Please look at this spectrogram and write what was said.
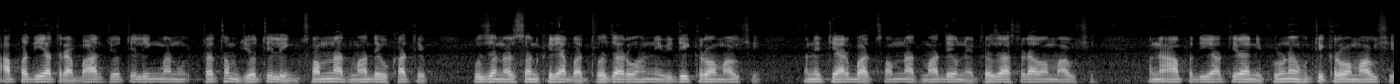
આ પદયાત્રા બાર જ્યોતિર્લિંગમાંનું પ્રથમ જ્યોતિર્લિંગ સોમનાથ મહાદેવ ખાતે પૂજન અર્ચન કર્યા બાદ ધ્વજારોહણની વિધિ કરવામાં આવશે. અને ત્યારબાદ સોમનાથ મહાદેવને ધજા ચડાવવામાં આવશે અને આ પદયાત્રાની પૂર્ણાહુતિ કરવામાં આવશે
